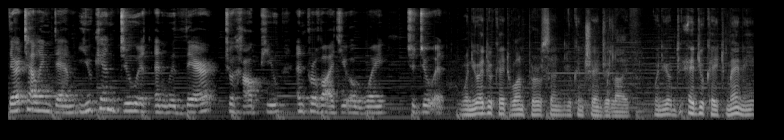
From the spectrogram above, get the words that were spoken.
They're telling them you can do it, and we're there to help you and provide you a way to do it. When you educate one person, you can change a life. When you educate many,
